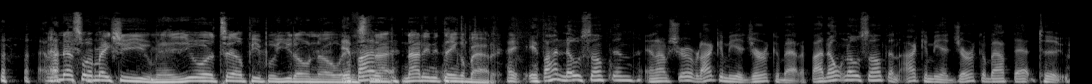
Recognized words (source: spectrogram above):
and that's what makes you you, man. You will tell people you don't know, and If it's I- not not anything about it. Hey, if I know something and I'm sure of it, I can be a jerk about it. If I don't know something, I can be a jerk about that too.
